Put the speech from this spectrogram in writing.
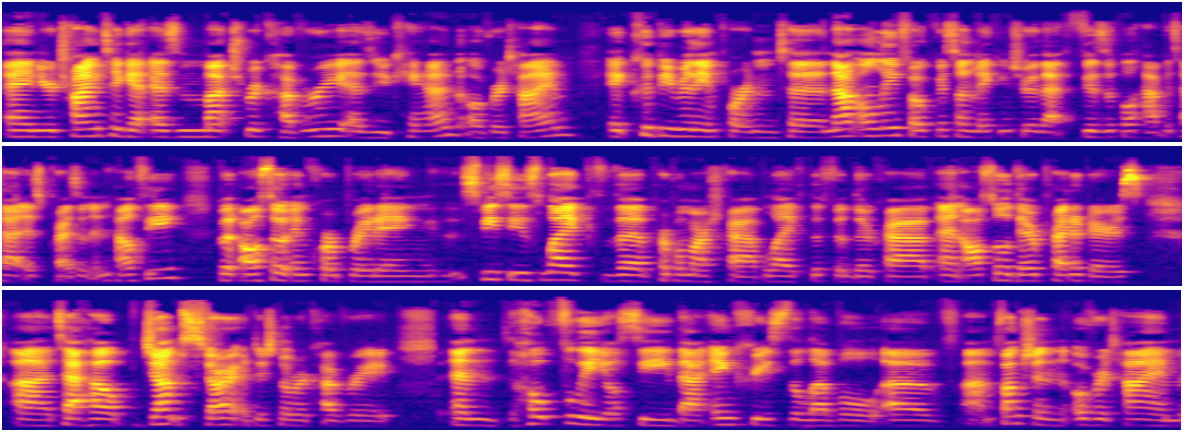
and you're trying to get as much recovery as you can over time, it could be really important to not only focus on making sure that physical habitat is present and healthy, but also incorporating species like the purple marsh crab, like the fiddler crab, and also their predators uh, to help jumpstart additional recovery. And hopefully, you'll see that increase the level of um, function over time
